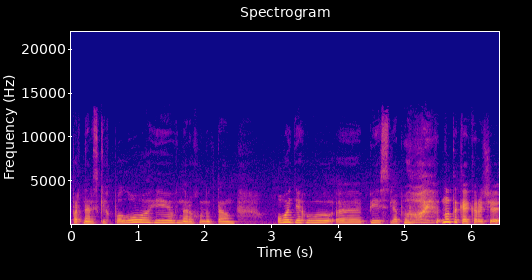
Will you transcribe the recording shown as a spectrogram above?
партнерських пологів, на рахунок там одягу е, після пологів. Ну, таке, коротше,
